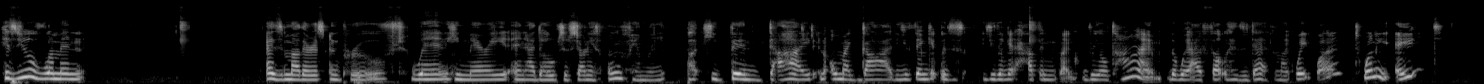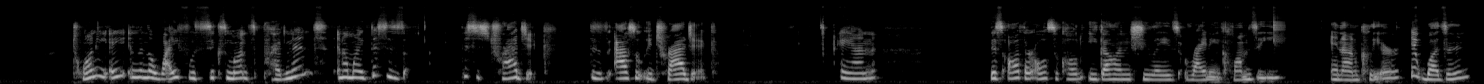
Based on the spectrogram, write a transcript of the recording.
His view of women as mothers improved when he married and had the hopes of starting his own family, but he then died. And oh my God, you think it was, you think it happened like real time, the way I felt his death. I'm like, wait, what? 28? 28? And then the wife was six months pregnant? And I'm like, this is this is tragic. This is absolutely tragic. And this author also called Egon Schiele's writing clumsy and unclear. It wasn't.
